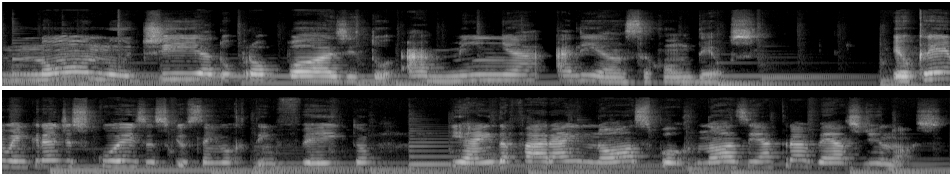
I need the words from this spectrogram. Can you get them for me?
nono dia do propósito, a minha aliança com Deus. Eu creio em grandes coisas que o Senhor tem feito e ainda fará em nós, por nós e através de nós.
